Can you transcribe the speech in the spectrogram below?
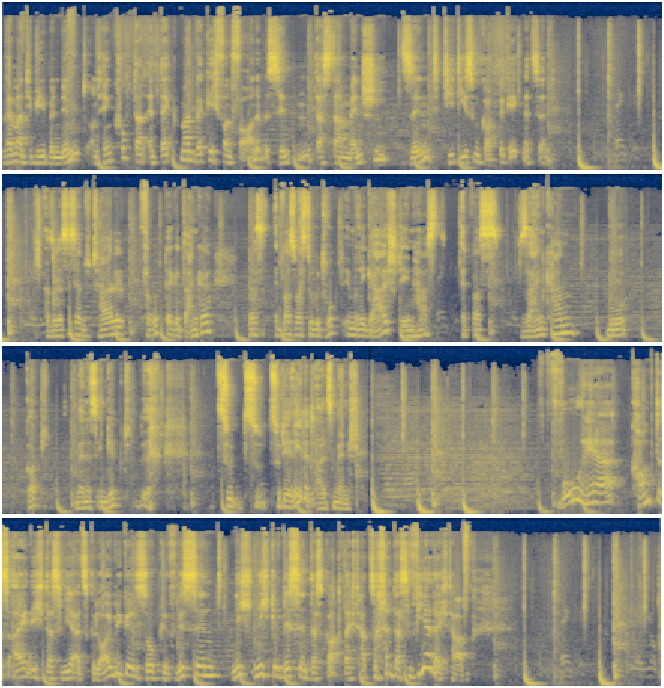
wenn man die Bibel nimmt und hinguckt, dann entdeckt man wirklich von vorne bis hinten, dass da Menschen sind, die diesem Gott begegnet sind. Also das ist ja ein total verrückter Gedanke, dass etwas, was du gedruckt im Regal stehen hast, etwas sein kann, wo Gott, wenn es ihn gibt, zu, zu, zu dir redet als Mensch. Woher kommt es eigentlich, dass wir als Gläubige so gewiss sind, nicht, nicht gewiss sind, dass Gott recht hat, sondern dass wir recht haben?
